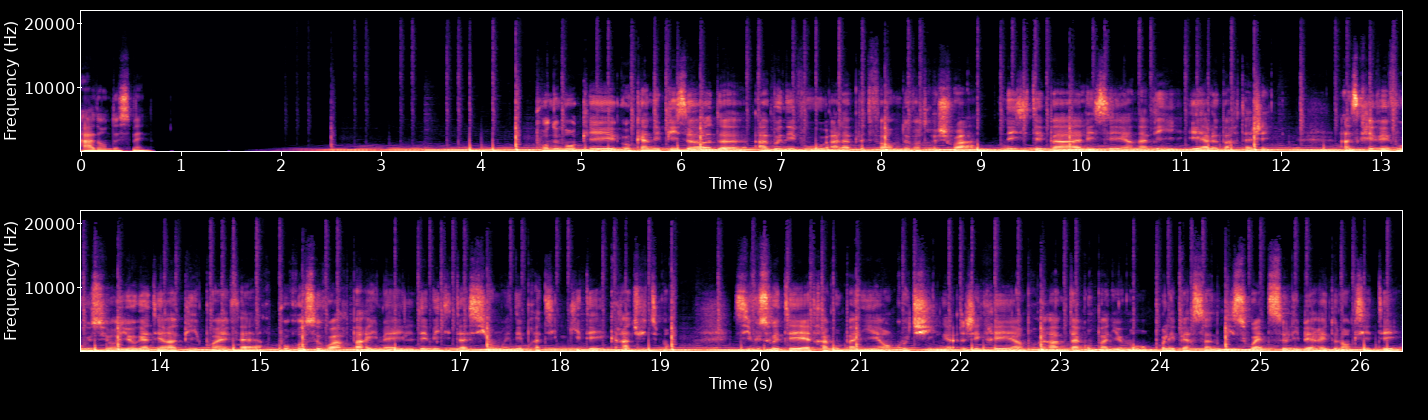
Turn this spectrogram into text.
à dans deux semaines. Pour ne manquer aucun épisode, abonnez-vous à la plateforme de votre choix. N'hésitez pas à laisser un avis et à le partager. Inscrivez-vous sur yogatherapie.fr pour recevoir par email des méditations et des pratiques guidées gratuitement. Si vous souhaitez être accompagné en coaching, j'ai créé un programme d'accompagnement pour les personnes qui souhaitent se libérer de l'anxiété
